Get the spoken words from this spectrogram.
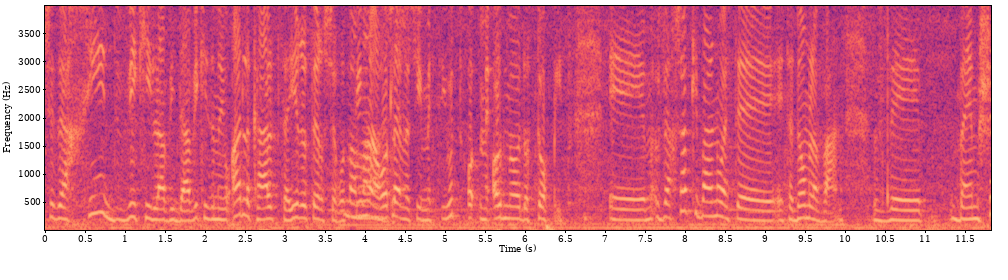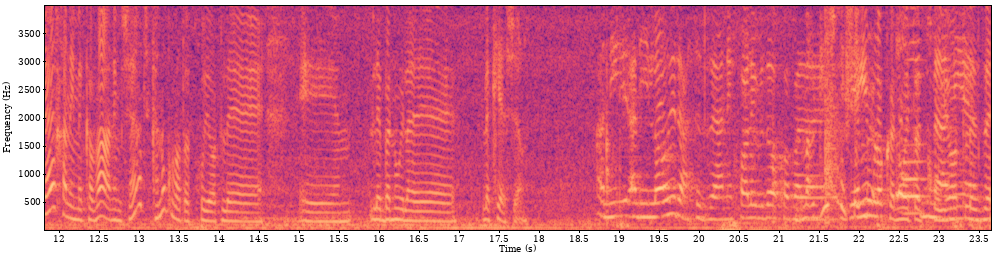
שזה הכי דביקי לוי דווי כי זה מיועד לקהל צעיר יותר שרוצים ממש. להראות להם איזושהי מציאות מאוד מאוד אוטופית אה, ועכשיו קיבלנו את, אה, את אדום לבן ובהמשך אני מקווה, אני משערת שקנו כבר את הזכויות ל, אה, לבנוי ל, לקשר. אני, אני לא יודעת את זה, אני יכולה לבדוק, אבל... מרגיש אה, לי זה שאם לא קנו את הזכויות מעניין. לזה,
